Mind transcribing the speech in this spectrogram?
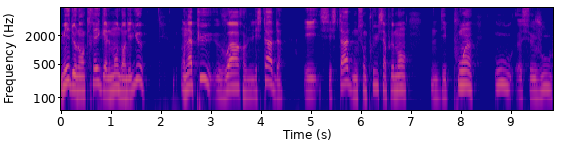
mais de l'ancrer également dans les lieux. On a pu voir les stades, et ces stades ne sont plus simplement des points où se joue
